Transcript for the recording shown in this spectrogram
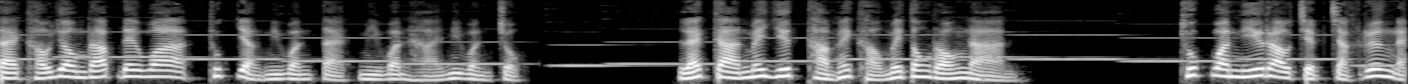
แต่เขายอมรับได้ว่าทุกอย่างมีวันแตกมีวันหายมีวันจบ และการไม่ยึดทำให้เขาไม่ต้องร้องนาน ทุกวันนี้เราเจ็บจากเรื่องไหน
